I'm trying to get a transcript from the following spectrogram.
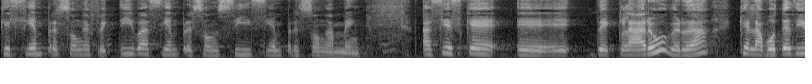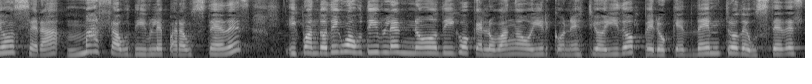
que siempre son efectivas, siempre son sí, siempre son amén. Así es que eh, declaro, ¿verdad?, que la voz de Dios será más audible para ustedes. Y cuando digo audible, no digo que lo van a oír con este oído, pero que dentro de ustedes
